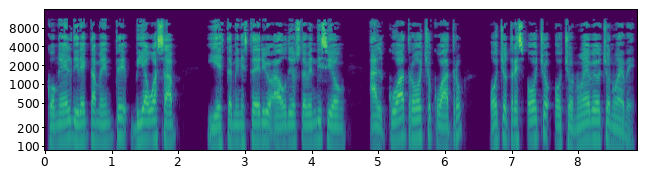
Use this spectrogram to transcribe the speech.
con él directamente vía WhatsApp y este ministerio Audios de Bendición al 484-838-8989.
